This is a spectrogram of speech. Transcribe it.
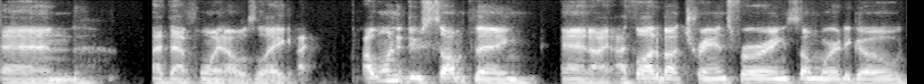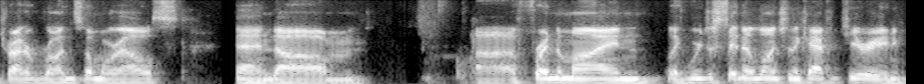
And at that point, I was like, I, I want to do something. And I, I, thought about transferring somewhere to go try to run somewhere else. And um, uh, a friend of mine, like we are just sitting at lunch in the cafeteria, and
